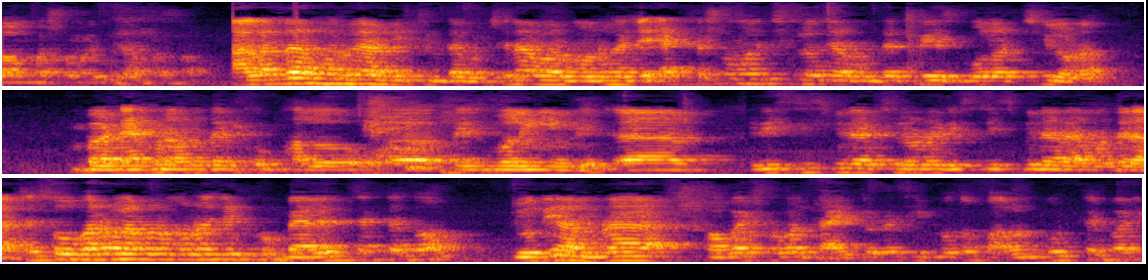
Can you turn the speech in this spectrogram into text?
লম্বা সময় ধরে আমরা পাবো। আলাদা ভাবে আমি চিন্তা করছি না। আমার মনে হয় যে একটা সময় ছিল যে আমাদের পেস বোলার ছিল না। বাট এখন আমাদের খুব ভালো pace bowling unit wristy spinner ছিল না রিস্টি স্পিনার আমাদের আছে। সো ওভারঅল আমার মনে হয় যে খুব ব্যালেন্স একটা দল। যদি আমরা সবাই সবার দায়িত্বটা ঠিক মতো পালন করতে পারি,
